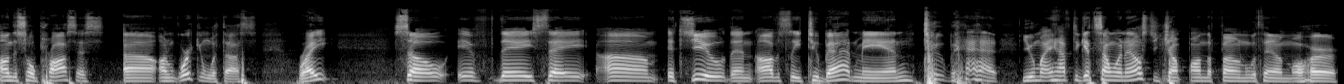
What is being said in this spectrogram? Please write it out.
on this whole process uh, on working with us, right? So if they say um, it's you, then obviously too bad, man. Too bad. You might have to get someone else to jump on the phone with him or her.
